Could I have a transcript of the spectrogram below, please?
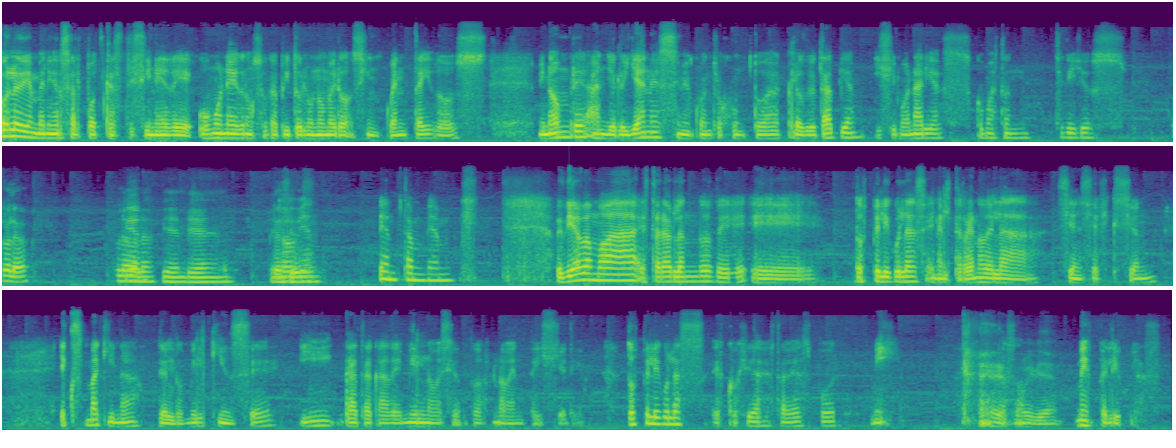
Hola, bienvenidos al podcast de cine de Humo Negro en su capítulo número 52. Mi nombre es Angelo Llanes y me encuentro junto a Claudio Tapia y Simón Arias. ¿Cómo están, chiquillos? Hola. Hola, Bien. hola, bien, bien. ¿Todo bien? Bien, también. Hoy día vamos a estar hablando de eh, dos películas en el terreno de la ciencia ficción. Ex Máquina del 2015 y Gattaca de 1997. Dos películas escogidas esta vez por mí. Muy bien. mis películas.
